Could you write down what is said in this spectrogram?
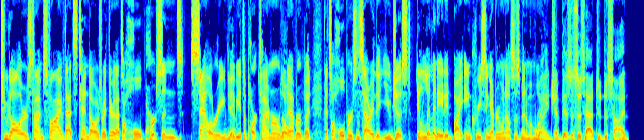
two dollars times five. That's ten dollars right there. That's a whole person's salary. Maybe it's a part timer or No. whatever, but that's a whole person's salary that you just eliminated by increasing everyone else's minimum wage. And businesses had to decide,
